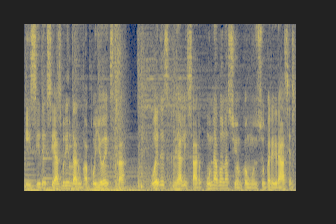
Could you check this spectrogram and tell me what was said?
Y si deseas brindar un apoyo extra, puedes realizar una donación con un super gracias.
